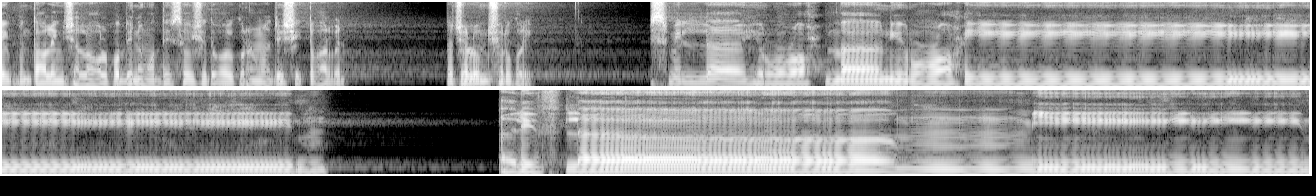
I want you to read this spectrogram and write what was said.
দেখবেন, তাহলে ইনশাল্লাহ অল্প দিনের মধ্যে সৈশদভাবে কোরআন মাঝে শিখতে পারবেন। তো চলুন শুরু করি। বিসমিল্লাহির রহমানির রহিম। ألف لام মিম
